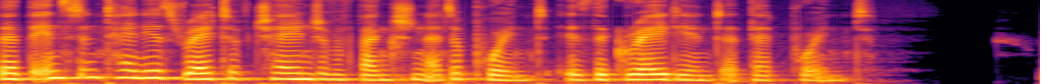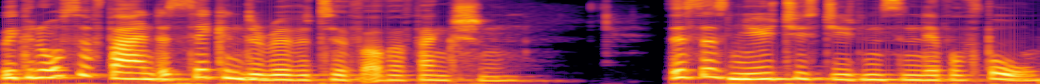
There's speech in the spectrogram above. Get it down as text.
that the instantaneous rate of change of a function at a point is the gradient at that point. We can also find a second derivative of a function. This is new to students in level 4.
